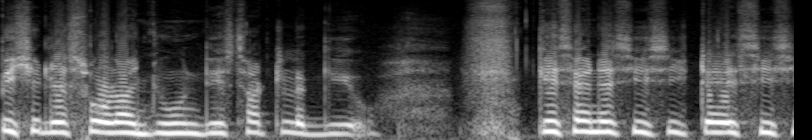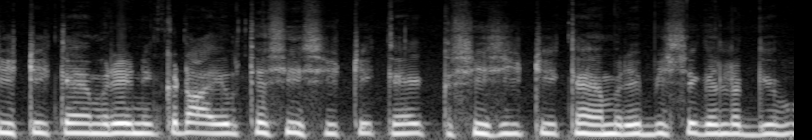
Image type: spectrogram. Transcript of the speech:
ਪਿਛਲੇ 16 ਜੂਨ ਦੀ ਸੱਟ ਲੱਗੀ ਉਹ। ਕਿਸੇ ਨੇ ਸੀਸੀਟੀ ਸੀਸੀਟੀ ਕੈਮਰੇ ਨਹੀਂ ਕਢਾਏ ਉੱਥੇ ਸੀਸੀਟੀ ਸੀਸੀਟੀ ਕੈਮਰੇ ਵੀ ਸੀਗੇ ਲੱਗੇ ਹੋ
